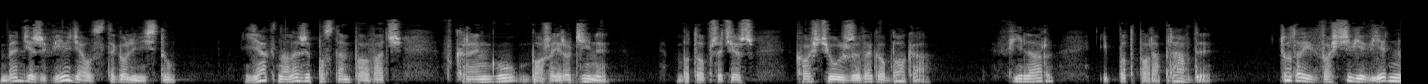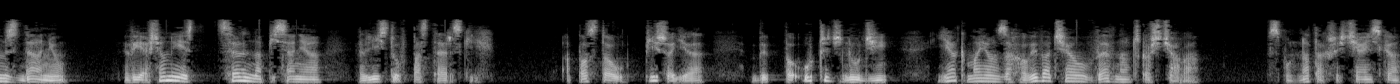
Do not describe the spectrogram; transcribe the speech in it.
będziesz wiedział z tego listu, jak należy postępować w kręgu Bożej rodziny, bo to przecież Kościół żywego Boga, filar i podpora prawdy. Tutaj właściwie w jednym zdaniu wyjaśniony jest cel napisania listów pasterskich. Apostoł pisze je, by pouczyć ludzi, jak mają zachowywać się wewnątrz Kościoła. Wspólnota chrześcijańska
